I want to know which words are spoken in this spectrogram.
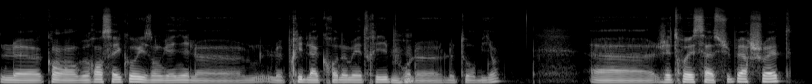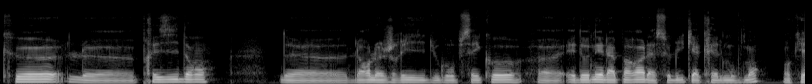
Le, quand Grand Seiko, ils ont gagné le, le prix de la chronométrie pour Mhm. le, le tourbillon. Euh, j'ai trouvé ça super chouette que le président de, de l'horlogerie du groupe Seiko euh, ait donné la parole à celui qui a créé le mouvement. Ok.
